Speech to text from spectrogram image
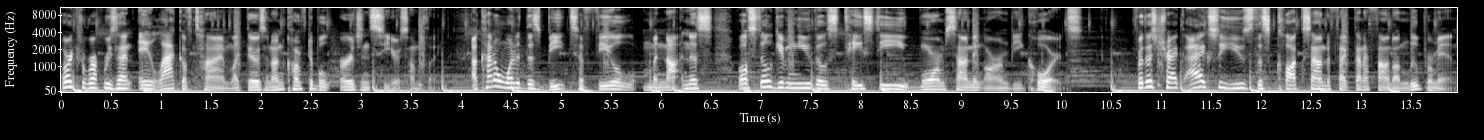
or it could represent a lack of time, like there's an uncomfortable urgency or something. I kind of wanted this beat to feel monotonous while still giving you those tasty, warm sounding R&B chords. For this track, I actually used this clock sound effect that I found on Looperman.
